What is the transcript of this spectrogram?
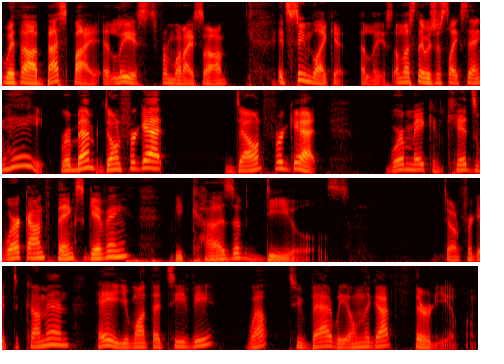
with uh, Best Buy, at least from what I saw. It seemed like it, at least, unless they was just like saying, "Hey, remember, don't forget, don't forget, we're making kids work on Thanksgiving because of deals. Don't forget to come in. Hey, you want that TV? Well, too bad we only got 30 of them.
